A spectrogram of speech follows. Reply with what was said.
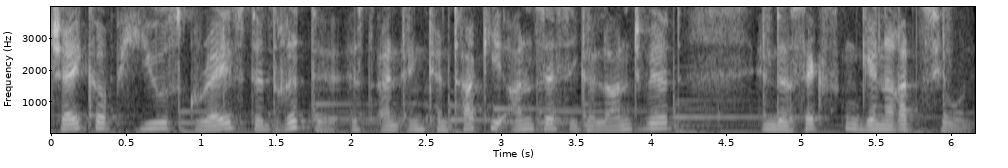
Jacob Hughes Graves III. ist ein in Kentucky ansässiger Landwirt in der sechsten Generation.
